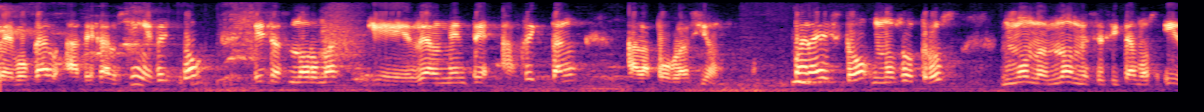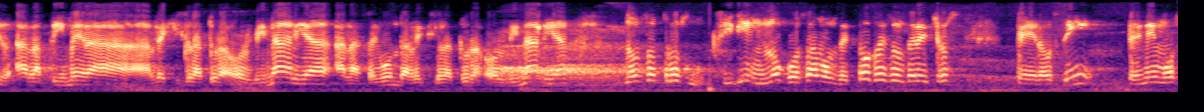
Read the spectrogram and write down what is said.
revocar, a dejar sin efecto esas normas que realmente afectan a la población. Para esto nosotros no, no, no, necesitamos ir a la primera legislatura ordinaria, a la segunda legislatura ordinaria. Nosotros, si bien no gozamos de todos esos derechos, pero sí tenemos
